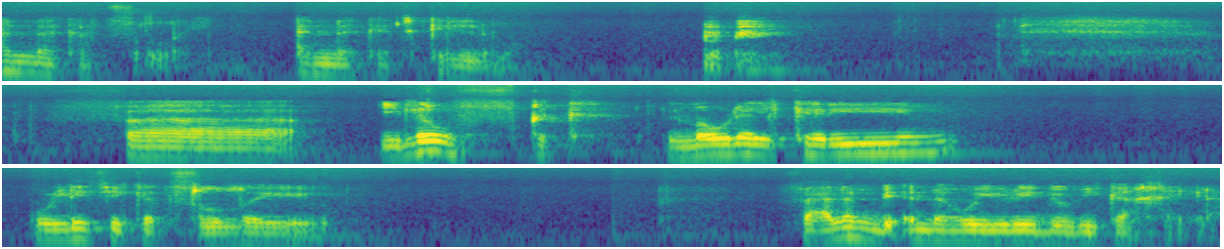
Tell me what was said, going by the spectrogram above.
أنك تصلي أنك تكلمه فإلا وفقك المولى الكريم وليتي كتصلي فاعلم بأنه يريد بك خيرا.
